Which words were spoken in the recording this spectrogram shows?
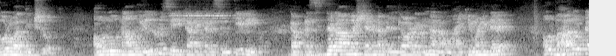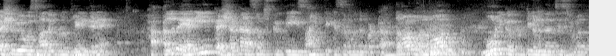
ಗೌರವಾಧ್ಯಕ್ಷರು. ಅವರು ನಾವು ಎಲ್ಲರೂ ಸೇರಿ ಕಾರ್ಯಕರ್ತ ಸಮಿತಿಯಲ್ಲಿ ಡಾಕ್ಟರ್ ಸಿದ್ದರಾಮ ಶರಣ ಬೆಲ್ಗಾಡರನ್ನು ನಾವು ಆಯ್ಕೆ ಮಾಡಿದ್ದೇವೆ. ಅವರು ಬಹಳ ದೊಡ್ಡ ಶಿವಯೋಗ ಸಾಧಕರು ಅಂತ ಹೇಳಿದ್ದೇನೆ. ಅಲ್ಲದೆ ಅನೇಕ ಶರಣ ಸಂಸ್ಕೃತಿ ಸಾಹಿತ್ಯಕ್ಕೆ ಸಂಬಂಧಪಟ್ಟ ಹತ್ತಾರು ಹಲವಾರು ಮೌಲಿಕ ಕೃತಿಗಳನ್ನು ರಚಿಸಿರುವಂಥ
